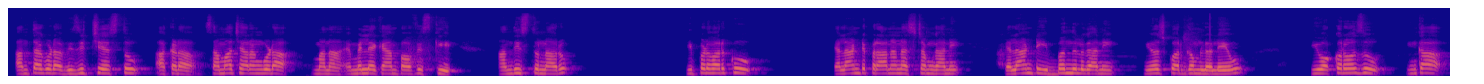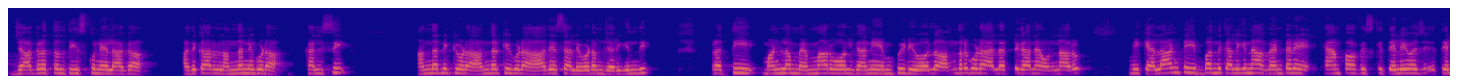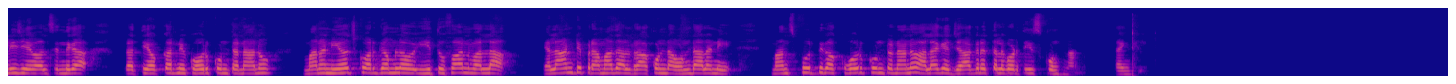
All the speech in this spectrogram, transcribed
అంతా కూడా విజిట్ చేస్తూ అక్కడ సమాచారం కూడా మన ఎమ్మెల్యే క్యాంప్ ఆఫీస్కి అందిస్తున్నారు. ఇప్పటి వరకు ఎలాంటి ప్రాణ నష్టం కానీ ఎలాంటి ఇబ్బందులు కానీ నియోజకవర్గంలో లేవు. ఈ ఒక్కరోజు ఇంకా జాగ్రత్తలు తీసుకునేలాగా అధికారులందరినీ కూడా కలిసి అందరినీ కూడా అందరికీ కూడా ఆదేశాలు ఇవ్వడం జరిగింది. ప్రతి మండలం ఎంఆర్ఓలు కానీ ఎంపీడీఓలు అందరూ కూడా అలర్ట్గానే గానే ఉన్నారు. మీకు ఎలాంటి ఇబ్బంది కలిగినా వెంటనే క్యాంప్ ఆఫీస్కి తెలియ తెలియజేయవలసిందిగా ప్రతి ఒక్కరిని కోరుకుంటున్నాను. మన నియోజకవర్గంలో ఈ తుఫాన్ వల్ల ఎలాంటి ప్రమాదాలు రాకుండా ఉండాలని మనస్ఫూర్తిగా కోరుకుంటున్నాను. అలాగే జాగ్రత్తలు కూడా తీసుకుంటున్నాను. Thank you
